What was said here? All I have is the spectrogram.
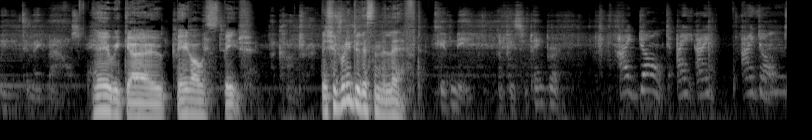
we need to make vows. Here we go. Big old speech. They should really do this in the lift. Give me a piece of paper. I don't. I I I don't.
